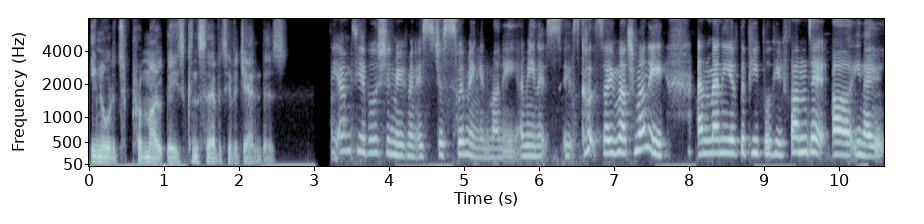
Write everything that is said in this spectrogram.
in order to promote these conservative agendas. The anti-abortion movement is just swimming in money. I mean, it's it's got so much money, and many of the people who fund it are, you know,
